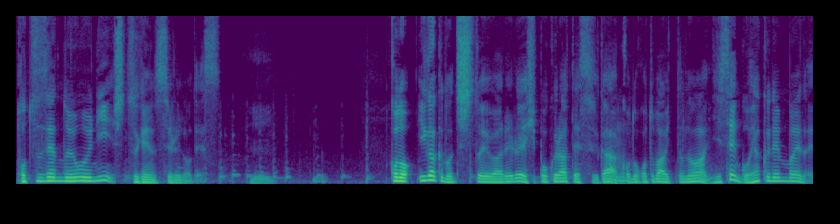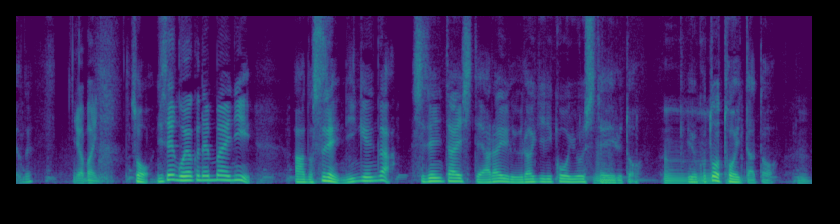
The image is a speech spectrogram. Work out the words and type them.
突然のように出現するのです。うん。この医学の父と言われるヒポクラテスがうん。この言葉を言ったのは2500年前だよね、やばいね。そう。2500年前にあのすでに人間が自然に対してあらゆる裏切り行為をしているとうん。いうことを説いたとうん。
